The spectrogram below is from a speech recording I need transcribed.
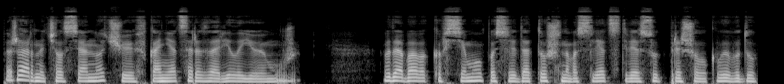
Пожар начался ночью и в конец разорил ее и мужа. Вдобавок ко всему, после дотошного следствия суд пришел к выводу,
